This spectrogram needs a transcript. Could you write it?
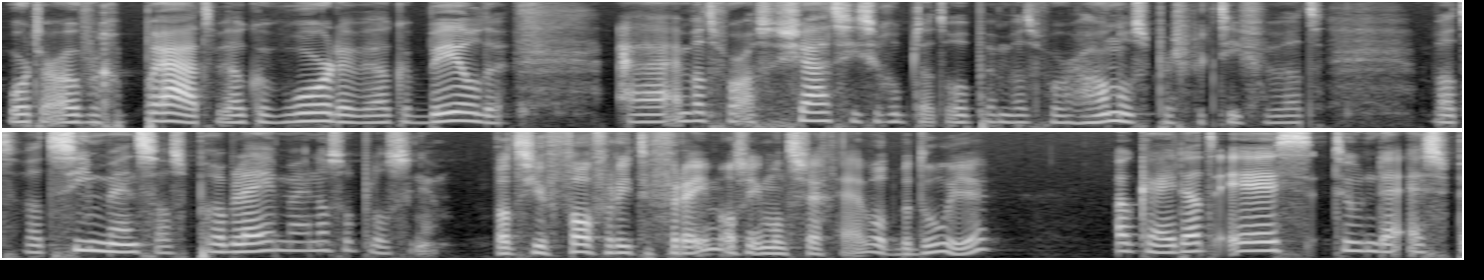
wordt er over gepraat? Welke woorden, welke beelden? Uh, en wat voor associaties roept dat op? En wat voor handelsperspectieven? Wat, wat, wat zien mensen als problemen en als oplossingen? Wat is je favoriete frame als iemand zegt, hè, wat bedoel je? Oké, dat is toen de SP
